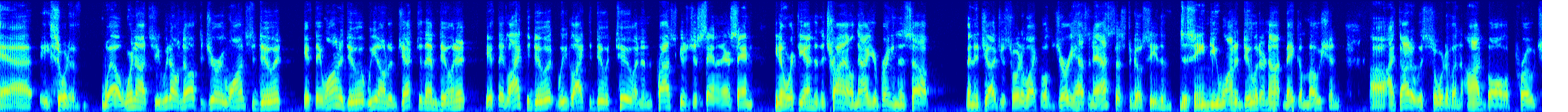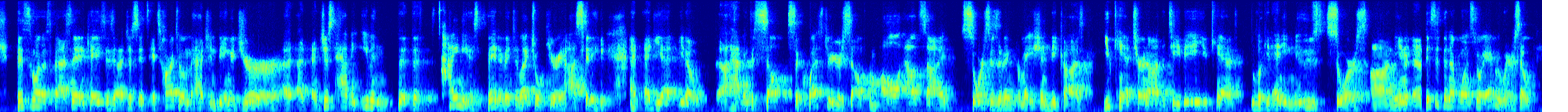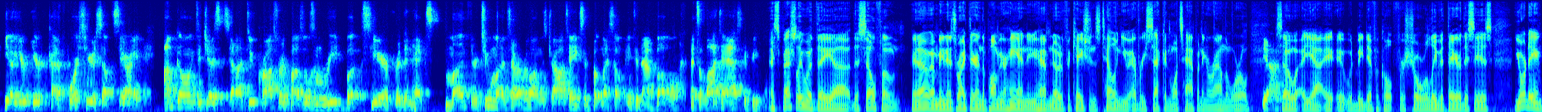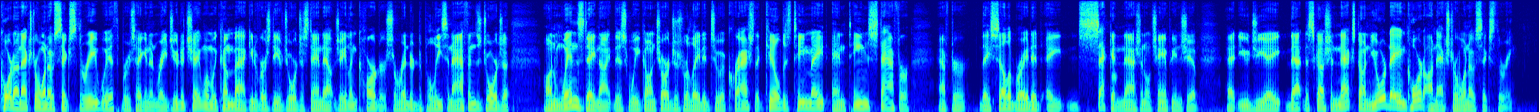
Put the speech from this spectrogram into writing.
uh, sort of, well, we're not, we don't know if the jury wants to do it. If they want to do it, we don't object to them doing it. If they'd like to do it, we'd like to do it too. And then the prosecutor's just standing there saying, you know, we're at the end of the trial. Now you're bringing this up. And the judge is sort of like, well, the jury hasn't asked us to go see the, the scene. Do you want to do it or not? Make a motion. Uh, I thought it was sort of an oddball approach. This is one of those fascinating cases, and I just it's, it's hard to imagine being a juror and, and just having even the, the tiniest bit of intellectual curiosity, and, and yet you know uh, having to self sequester yourself from all outside sources of information because you can't turn on the TV, you can't look at any news source on the internet. This is the number one story everywhere. So you know you're you're kind of forcing yourself to say, all right, I'm going to just uh, do crossword puzzles and read books here for the next month or two months, however long this trial takes, and put myself into that bubble. That's a lot to ask of people. especially with the uh, the cell phone. You know, I mean, it's right there in the palm of your hand, and you have notifications telling you every second what's happening around the world. Yeah. So uh, yeah, it, it would be difficult for sure. We'll leave it there. This is your day in court on Extra 106.3 with Bruce Hagen and Ray Giudice. When we come back, University of Georgia standout Jalen Carter surrendered to police in Athens, Georgia. On Wednesday night this week, on charges related to a crash that killed his teammate and team staffer after they celebrated a second national championship at UGA. That discussion next on Your Day in Court on Extra 1063.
